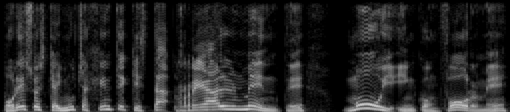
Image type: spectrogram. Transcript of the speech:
Por eso es que hay mucha gente que está realmente realmente muy inconforme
